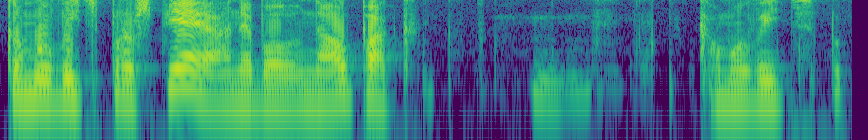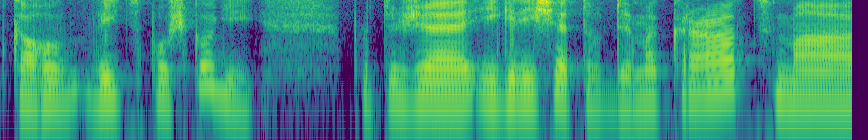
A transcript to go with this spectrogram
komu víc prospěje, nebo naopak, komu víc, koho víc poškodí. Protože i když je to demokrat, má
